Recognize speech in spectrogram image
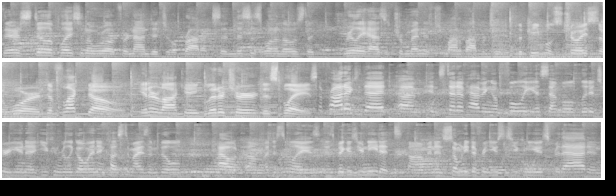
there's still a place in the world for non-digital products, and this is one of those that really has a tremendous amount of opportunity. The People's Choice Award, Deflecto, interlocking literature displays. A product that um, instead of having a fully assembled literature unit, you can really go in and customize and build out um, a display as, as, big as you need it, um, and there's so many different uses you can use for that, and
